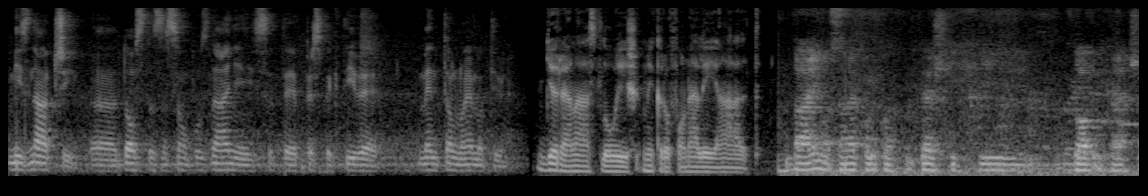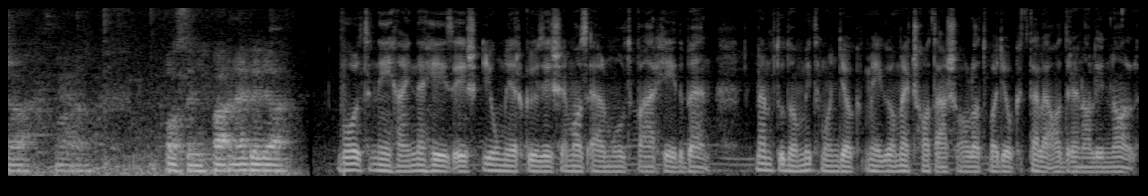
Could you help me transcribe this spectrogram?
mi znači e, dosta za samopouzdanje i sa te perspektive mentalno-emotivne. Györe László is mikrofon elé állt. Da, imao sam nekoliko teških i dobrih meča poslednjih par nedelja. Volt néhány nehéz és jó mérkőzésem az elmúlt pár hétben. Nem tudom, mit mondjak, még a meccs hatása alatt vagyok, tele adrenalinnal.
